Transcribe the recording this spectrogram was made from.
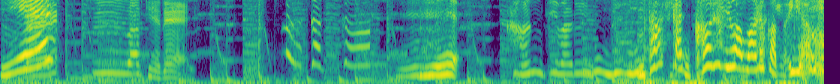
えつうわけでー、え感じ悪い。ー、確かに感じは悪かった。いや怒りす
